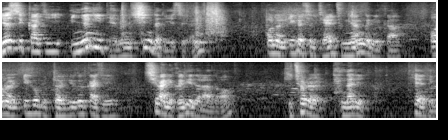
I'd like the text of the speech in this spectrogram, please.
여섯 가지 인연이 되는 신들이 있어요. 오늘 이것은 제일 중요한 거니까 오늘 이거부터 이것까지 시간이 걸리더라도 기초를 단단히 해야 되기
